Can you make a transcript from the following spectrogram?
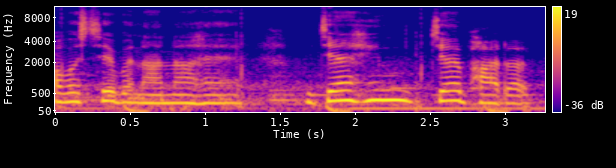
अवश्य बनाना है। जय हिंद, जय भारत।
